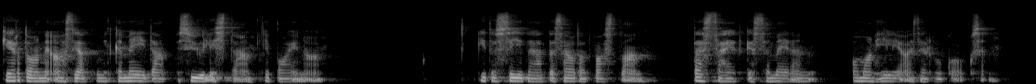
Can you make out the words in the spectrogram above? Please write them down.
Kertoa ne asiat, mitkä meitä syyllistää ja painaa. Kiitos siitä, että sä otat vastaan tässä hetkessä meidän oman hiljaisen rukouksen.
